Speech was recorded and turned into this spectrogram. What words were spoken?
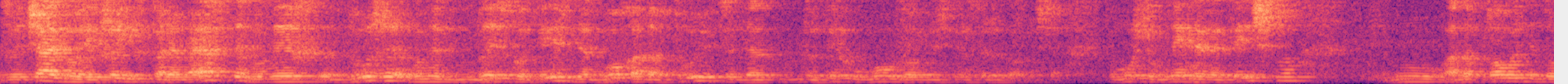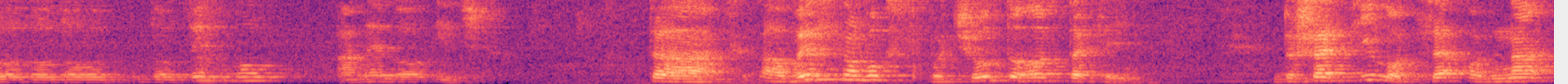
Звичайно, якщо їх перевести, вони дуже вони близько тижня-двох адаптуються для, до тих умов зовнішнього середовища, тому що вони генетично ну, адаптовані до, до, до, до тих умов, а не до інших. Так, а висновок з почутого такий. Душа тіло це одна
